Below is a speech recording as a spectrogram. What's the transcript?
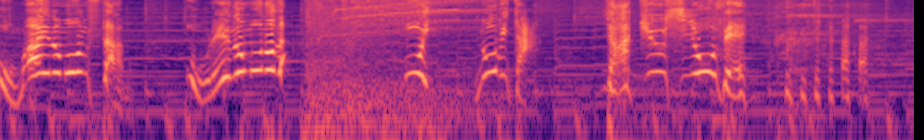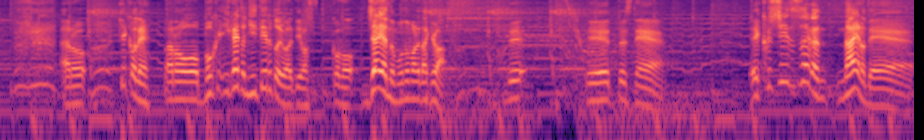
お前のモンスターも俺のものだ。おいのび太野球しようぜ。あの結構ね、あの僕意外と似てると言われています。このジャイアンのモノマネだけは。でえー、っとですねエクシーズスライがないので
